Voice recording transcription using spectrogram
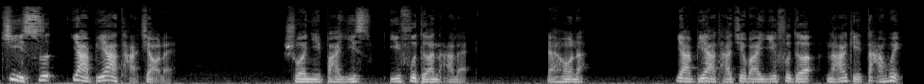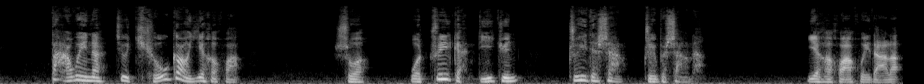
祭司亚比亚塔叫来，说：“你把以以弗德拿来。”然后呢，亚比亚塔就把以弗德拿给大卫。大卫呢，就求告耶和华，说：“我追赶敌军，追得上追不上呢？”耶和华回答了：“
